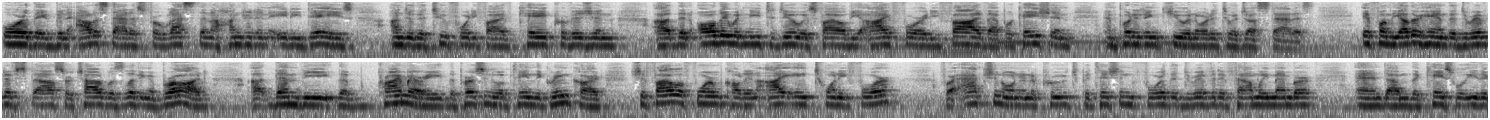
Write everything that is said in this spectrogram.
or they've been out of status for less than 180 days under the 245K provision. Uh, then all they would need to do is file the I-485 application and put it in queue in order to adjust status. If, on the other hand, the derivative spouse or child was living abroad, uh, then the, the primary, the person who obtained the green card, should file a form called an I 824 for action on an approved petition for the derivative family member and um, the case will either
